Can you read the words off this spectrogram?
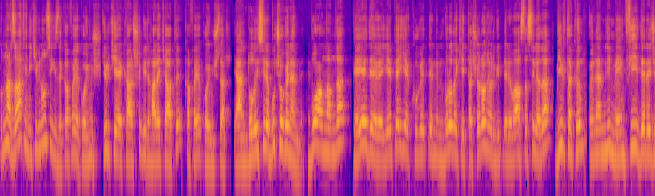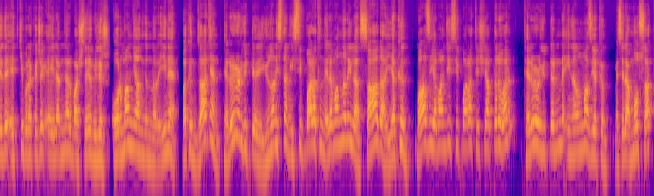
Bunlar zaten 2018'de kafaya koymuş. Türkiye'ye karşı bir harekatı kafaya koymuşlar. Yani dolayısıyla bu çok önemli. Bu anlamda PYD ve YPG kuvvetlerinin buradaki taşeron örgütleri vasıtasıyla da bir takım önemli menfi derecede etki bırakacak eylemler başlayabilir. Orman yangınları yine bakın zaten terör örgütleri Yunanistan istihbaratının elemanlarıyla sahada yakın. Bazı yabancı istihbarat teşkilatları var terör örgütlerine inanılmaz yakın. Mesela Mossad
